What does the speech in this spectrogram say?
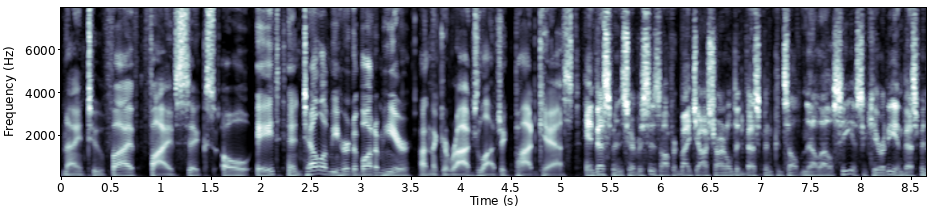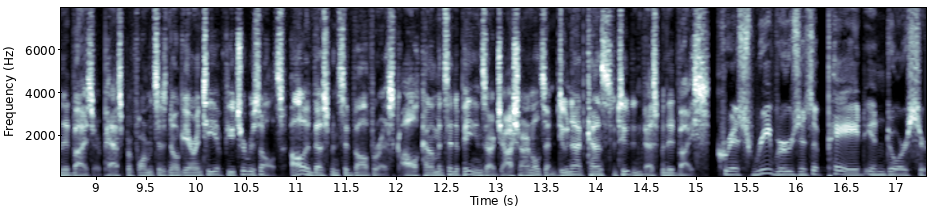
925 5608. And tell them you heard about him here on the Garage Logic podcast. Investment services offered by Josh Arnold Investment Consultant LLC, a security investment advisor. Past performance is no guarantee of future results. All investments involve risk. All comments and opinions are Josh Arnold's and do not constitute investment advice. Chris Reavers is a paid endorser.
